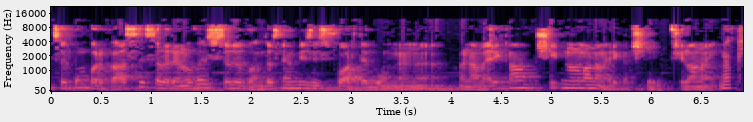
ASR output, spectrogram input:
să cumpăr case, să le renovez și să le vând. Asta e un business foarte bun în, în America și nu numai în America, și, și la noi. Ok.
